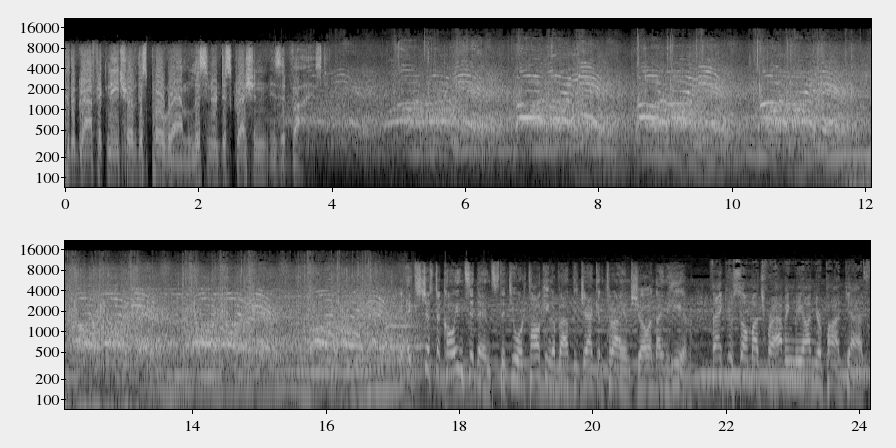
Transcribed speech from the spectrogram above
to the graphic nature of this program, listener discretion is advised. It's just a coincidence that you were talking about the Jack and Triumph show, and I'm here. Thank you so much for having me on your podcast.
